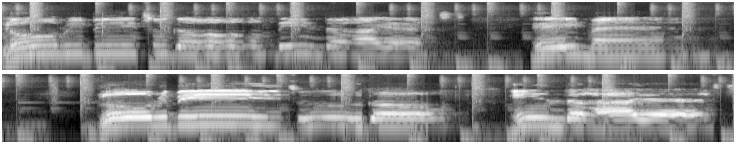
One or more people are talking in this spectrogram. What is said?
Glory be to God in the highest. Amen. Glory be to God in the highest.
